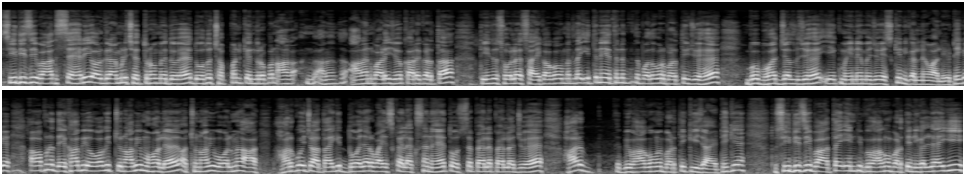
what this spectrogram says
सीधी सी बात, शहरी और ग्रामीण क्षेत्रों में जो है दो सौ छप्पन केंद्रों पर आंगनबाड़ी जो कार्यकर्ता, तीन सौ सोलह सहायिका को मतलब इतने इतने पदों पर भर्ती जो है, वो बहुत जल्द जो है एक महीने में जो इसकी निकलने वाली है, ठीक है? अब आपने देखा भी होगा कि चुनावी माहौल है और चुनावी माहौल में हर कोई चाहता है कि दो हज़ार बाईस का इलेक्शन है तो उससे पहले पहले जो है हर विभागों में भर्ती की जाए, ठीक है? तो सीधी सी बात है, इन विभागों में भर्ती निकल जाएगी।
